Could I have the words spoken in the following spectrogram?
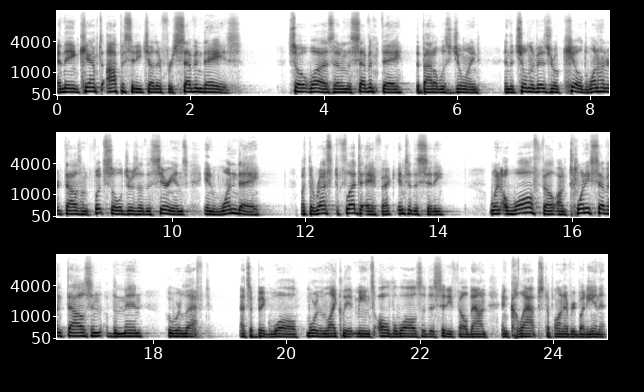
and they encamped opposite each other for seven days. So it was that on the seventh day the battle was joined, and the children of Israel killed 100,000 foot soldiers of the Syrians in one day, but the rest fled to Aphek into the city, when a wall fell on 27,000 of the men who were left. That's a big wall. More than likely, it means all the walls of the city fell down and collapsed upon everybody in it.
